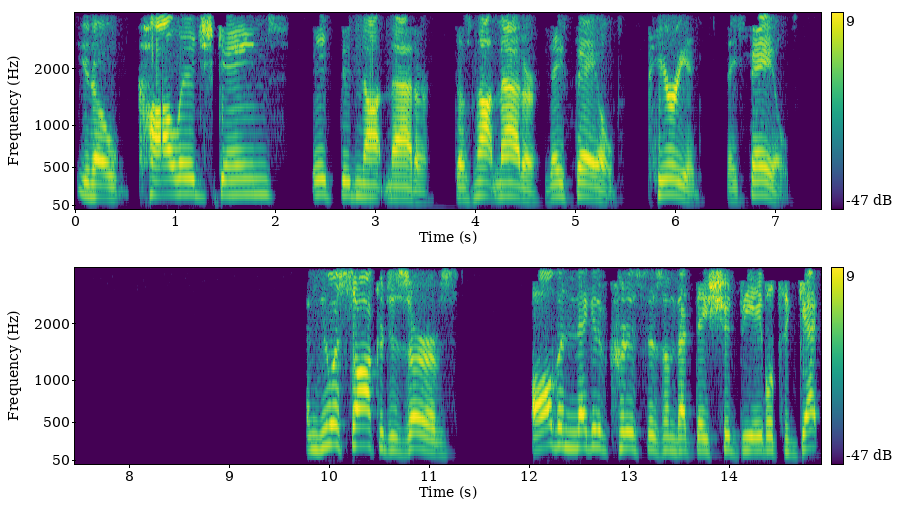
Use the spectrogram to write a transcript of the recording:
you know, college games, it did not matter. Does not matter. They failed. Period. They failed. And U.S. soccer deserves all the negative criticism that they should be able to get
